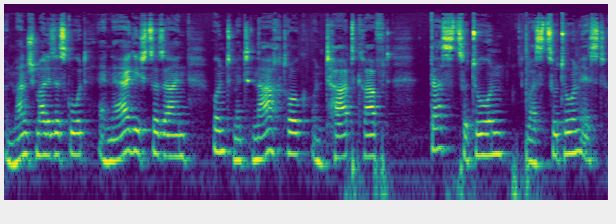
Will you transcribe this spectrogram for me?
Und manchmal ist es gut, energisch zu sein und mit Nachdruck und Tatkraft das zu tun, was zu tun ist.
